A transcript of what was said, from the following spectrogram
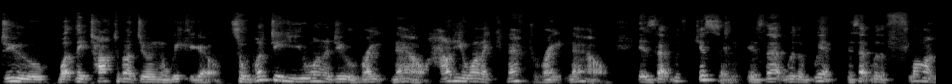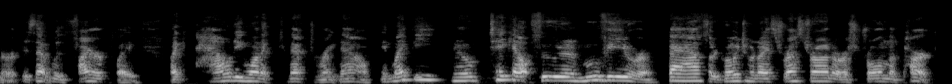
do what they talked about doing a week ago. So what do you want to do right right now? How do you want to connect right now? Is that with kissing? Is that with a whip? Is that with a flogger? Is that with fire play? Like, how do you want to connect right now? It might be, you know, take out food in a movie or a bath or going to a nice restaurant or a stroll in the park.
